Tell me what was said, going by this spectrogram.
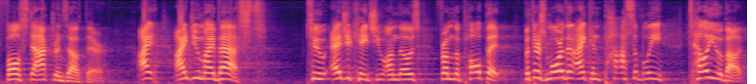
false doctrines out there. I, I do my best to educate you on those from the pulpit, but there's more than I can possibly tell you about.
